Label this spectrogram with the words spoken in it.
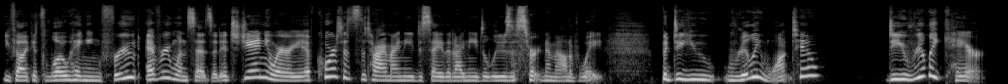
you feel like it's low hanging fruit? Everyone says it. It's January. Of course, it's the time I need to say that I need to lose a certain amount of weight. But do you really want to? Do you really care?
